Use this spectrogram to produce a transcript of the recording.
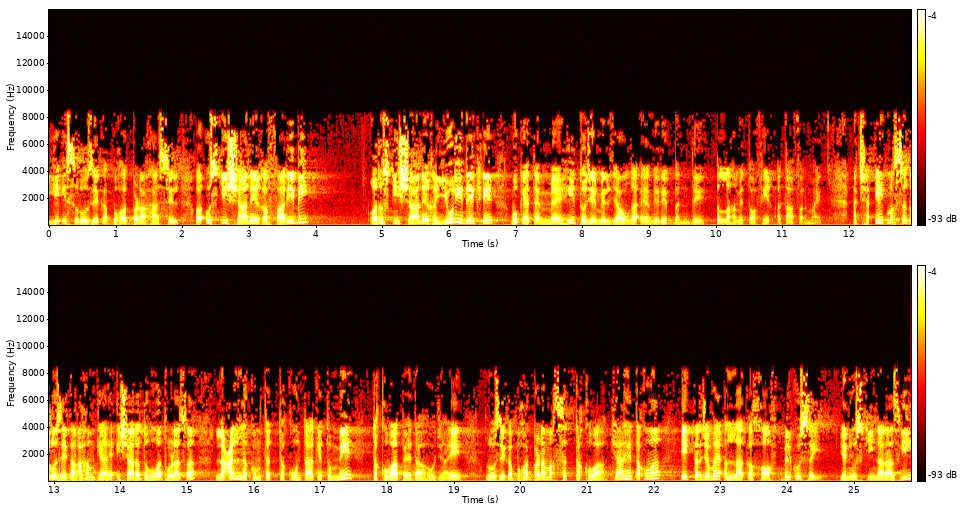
یہ اس روزے کا بہت بڑا حاصل اور اس کی شان غفاری بھی اور اس کی شان غیوری دیکھیں، وہ کہتے ہیں میں ہی تجھے مل جاؤں گا، اے میرے بندے۔ اللہ ہمیں توفیق عطا فرمائے۔ اچھا ایک مقصد روزے کا اہم کیا ہے؟ اشارہ تو ہوا تھوڑا سا، لعلکم تتقون، تاکہ تم میں تقوا پیدا ہو جائے۔ روزے کا بہت بڑا مقصد تقوا کیا ہے تقوا ایک ترجمہ ہے، اللہ کا خوف۔ بالکل صحیح یعنی اس کی ناراضگی،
